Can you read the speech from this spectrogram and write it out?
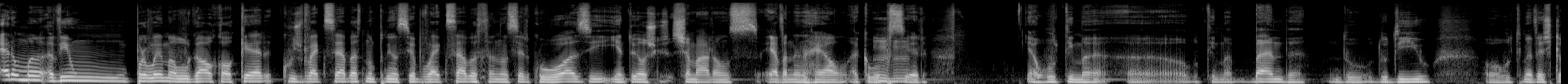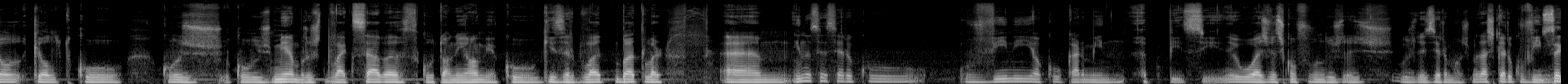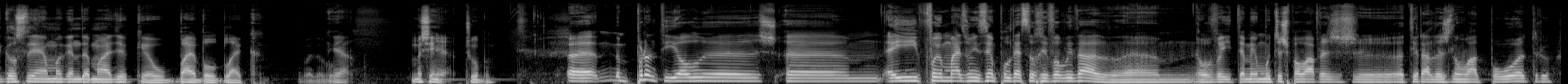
era uma, havia um problema legal qualquer que os Black Sabbath não podiam ser Black Sabbath a não ser com o Ozzy, e então eles chamaram-se Heaven and Hell. Acabou uhum. por ser a última, a última banda do, do Dio, ou a última vez que ele, que ele tocou com os, com os membros de Black Sabbath, com o Tony Iommi, com o Geezer Butler. Um, e não sei se era com o Vini ou com o Carmine Appici. Eu às vezes confundo os dois, os dois irmãos, mas acho que era com o Vini. Sei que eles têm uma grande malha que é o Bible Black. Yeah. Mas sim, yeah. desculpa. Uh, pronto, e eles uh, aí foi mais um exemplo dessa rivalidade. Uh, houve aí também muitas palavras atiradas de um lado para o outro.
